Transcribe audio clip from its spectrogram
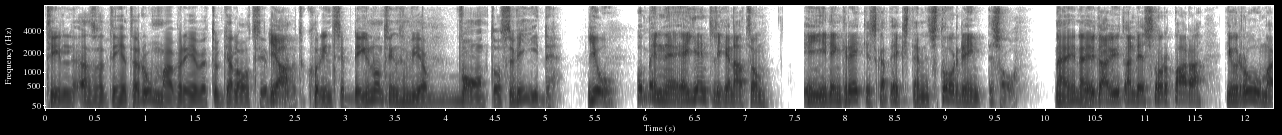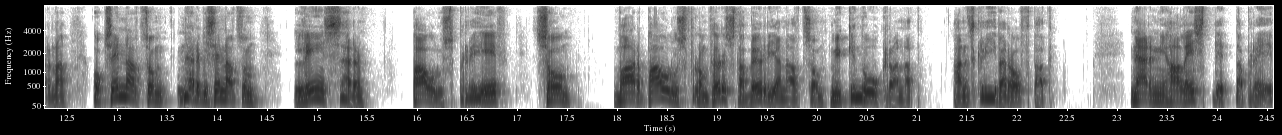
Till, alltså att det heter Romarbrevet och Galatierbrevet ja. och Korintierbrevet. Det är ju någonting som vi har vant oss vid. Jo, men egentligen alltså i den grekiska texten står det inte så. Nej, nej. Utan, utan det står bara till romarna. Och sen alltså, när vi sen alltså läser Paulus brev så var Paulus från första början alltså mycket noggrann. Han skriver ofta att när ni har läst detta brev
